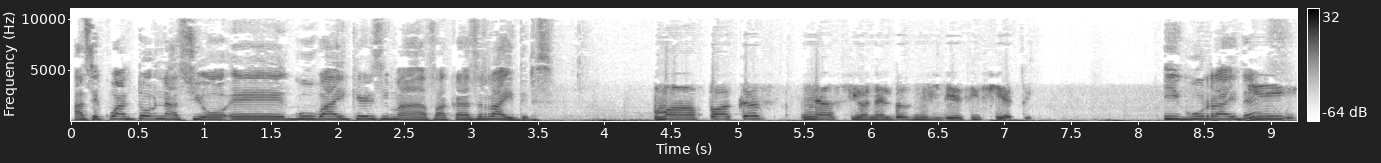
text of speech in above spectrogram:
¿Hace cuánto nació eh, Gu Bikers y Madafacas Riders? Madafacas nació en el 2017. ¿Y Gu Riders? Y,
